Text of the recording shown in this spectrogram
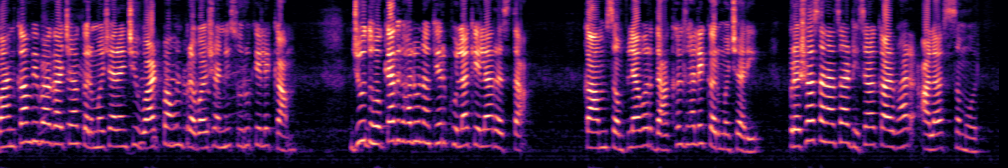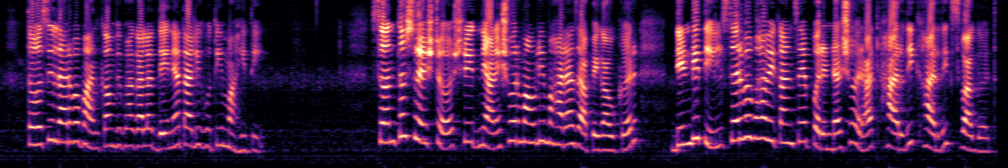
बांधकाम विभागाच्या कर्मचाऱ्यांची वाट पाहून प्रवाशांनी सुरू केले काम. जीव धोक्यात घालून अखेर खुला केला रस्ता. काम संपल्यावर दाखल झाले कर्मचारी. प्रशासनाचा ढिसाळ कारभार आला समोर. तहसीलदार व बांधकाम विभागाला देण्यात आली होती माहिती. संत श्रेष्ठ श्री ज्ञानेश्वर माऊली महाराज आपेगावकर दिंडीतील सर्व भाविकांचे परंडा शहरात हार्दिक हार्दिक स्वागत.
